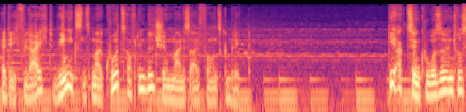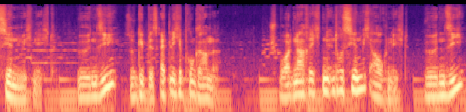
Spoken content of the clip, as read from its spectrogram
hätte ich vielleicht wenigstens mal kurz auf den Bildschirm meines iPhones geblickt. Die Aktienkurse interessieren mich nicht. Würden sie, so gibt es etliche Programme. Sportnachrichten interessieren mich auch nicht. Würden sie,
